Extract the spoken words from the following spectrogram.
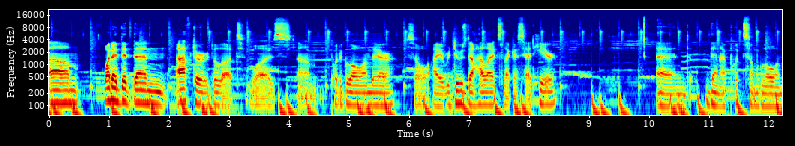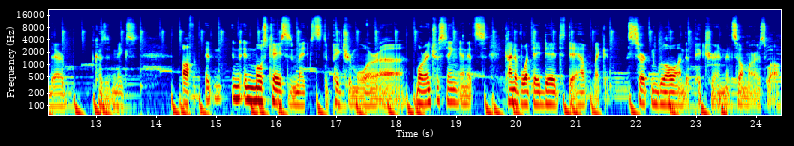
Um, what I did then after the LUT was um, put a glow on there. So I reduced the highlights like I said here. And then I put some glow on there because it makes often it, in, in most cases it makes the picture more uh, more interesting and it's kind of what they did. They have like a certain glow on the picture in midsommar as well.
